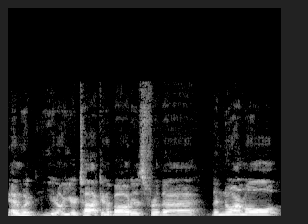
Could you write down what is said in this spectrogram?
And what you know you're talking about is for the the normal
